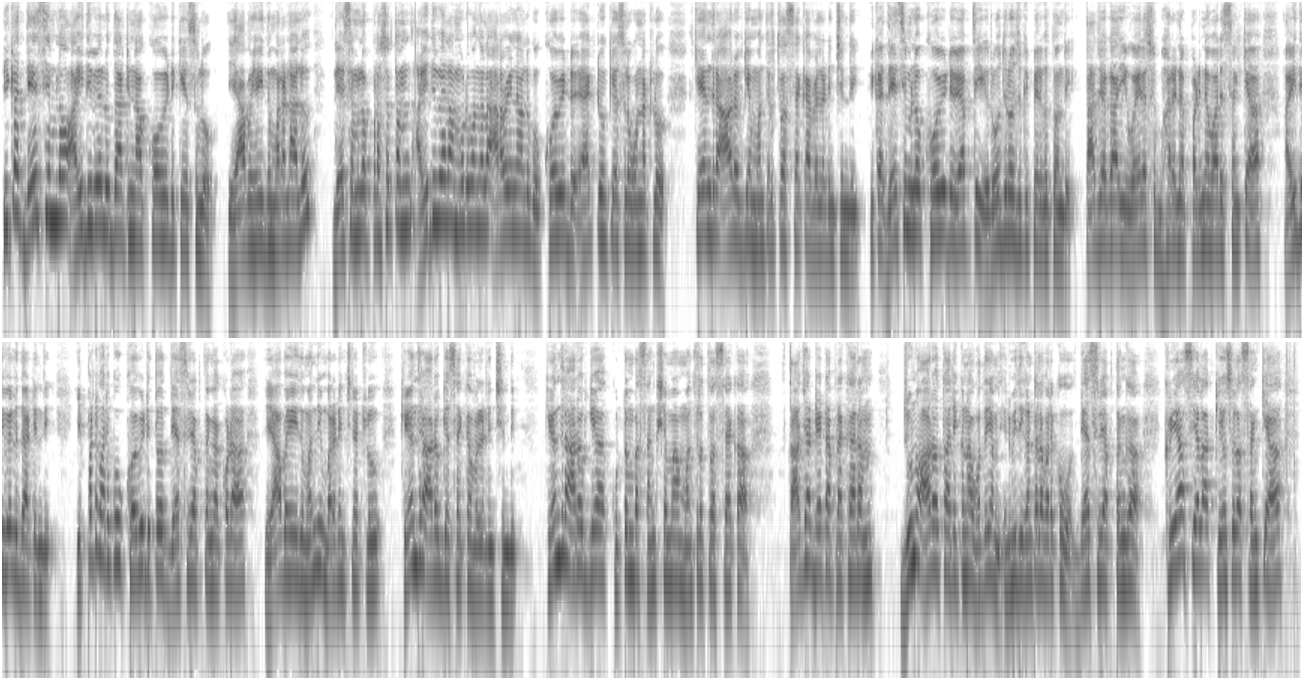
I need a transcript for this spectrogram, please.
ఇక దేశంలో ఐదు వేలు దాటిన కోవిడ్ కేసులు యాభై ఐదు మరణాలు దేశంలో ప్రస్తుతం ఐదు వేల మూడు వందల అరవై నాలుగు కోవిడ్ యాక్టివ్ కేసులు ఉన్నట్లు కేంద్ర ఆరోగ్య మంత్రిత్వ శాఖ వెల్లడించింది. ఇక దేశంలో కోవిడ్ వ్యాప్తి రోజురోజుకి పెరుగుతోంది. తాజాగా ఈ వైరస్ బారిన పడిన వారి సంఖ్య ఐదు వేలు దాటింది. ఇప్పటి వరకు కోవిడ్తో దేశవ్యాప్తంగా కూడా యాభై ఐదు మంది మరణించినట్లు కేంద్ర ఆరోగ్య శాఖ వెల్లడించింది. కేంద్ర ఆరోగ్య కుటుంబ సంక్షేమ మంత్రిత్వ శాఖ తాజా డేటా ప్రకారం జూన్ ఆరో తారీఖున ఉదయం ఎనిమిది గంటల వరకు దేశవ్యాప్తంగా క్రియాశీల కేసుల సంఖ్య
